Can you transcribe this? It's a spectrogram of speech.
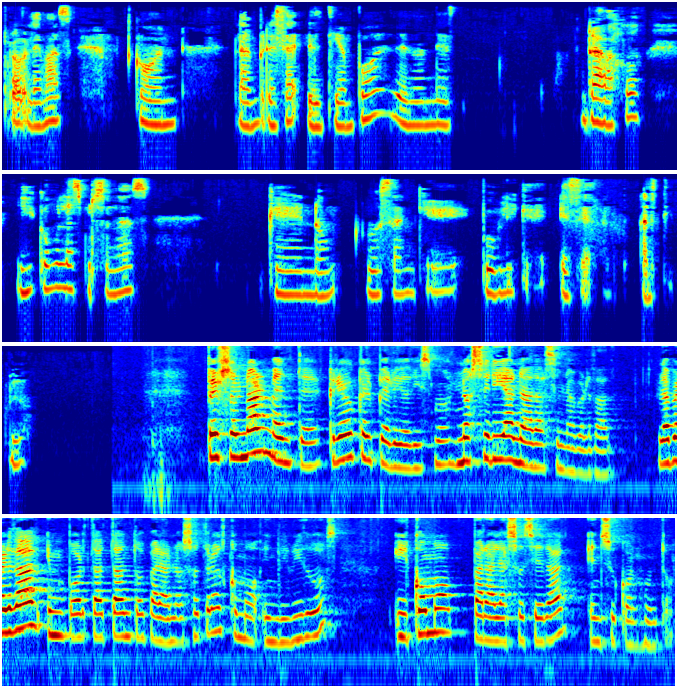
problemas con la empresa El Tiempo, de donde trabajo, y como las personas que no usan que publique ese artículo. Personalmente, creo que el periodismo no sería nada sin la verdad. La verdad importa tanto para nosotros como individuos y como para la sociedad en su conjunto.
